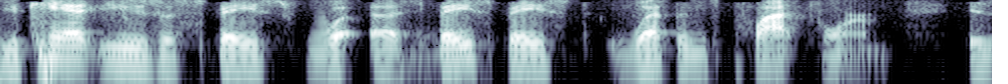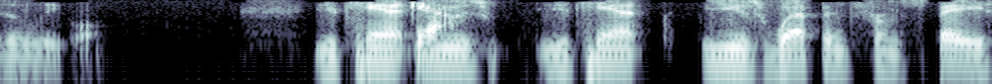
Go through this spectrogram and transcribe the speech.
You can't use a space a space-based weapons platform is illegal. You can't yeah. use you can't use weapons from space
